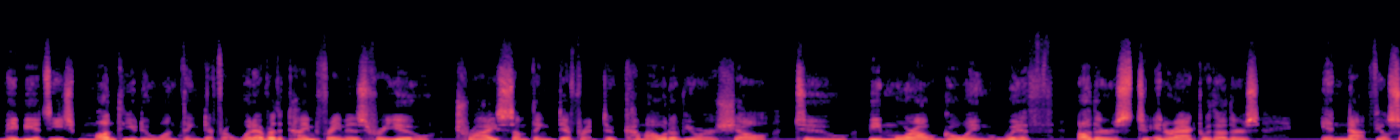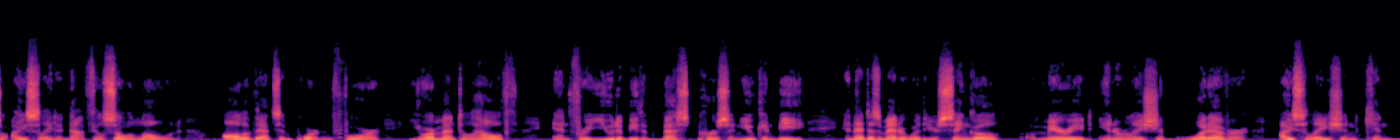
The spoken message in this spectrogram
Maybe it's each month you do one thing different. Whatever the time frame is for you try something different to come out of your shell to be more outgoing with others to interact with others and not feel so isolated not feel so alone. All of that's important for your mental health and for you to be the best person you can be. And that doesn't matter whether you're single, uh, married, in a relationship, whatever. Isolation can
